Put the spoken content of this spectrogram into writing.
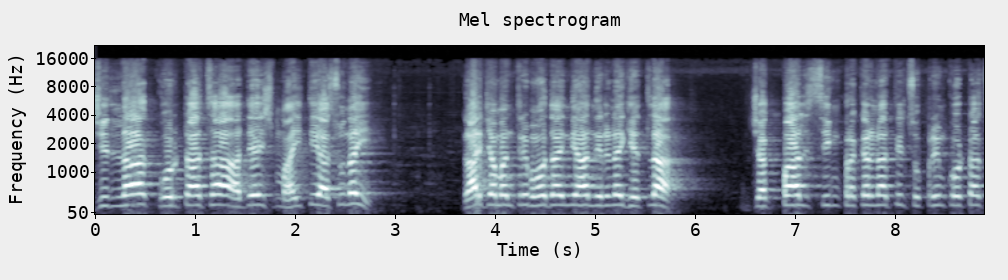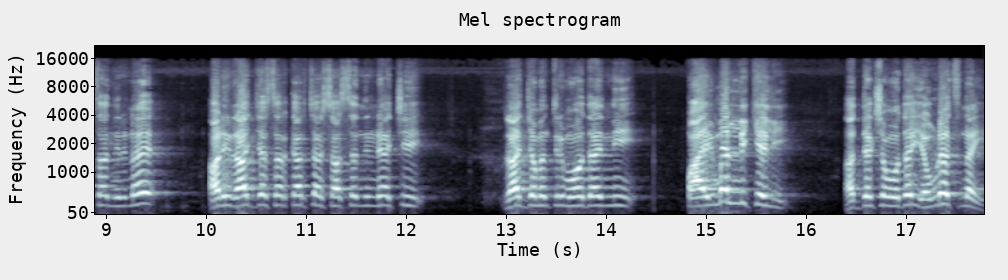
जिल्हा कोर्टाचा आदेश माहिती असूनही राज्यमंत्री महोदयांनी हा निर्णय घेतला. जगपाल सिंग प्रकरणातील सुप्रीम कोर्टाचा निर्णय आणि राज्य सरकारच्या शासन निर्णयाची राज्यमंत्री महोदयांनी पायमल्ली केली. अध्यक्ष महोदय एवढंच नाही.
